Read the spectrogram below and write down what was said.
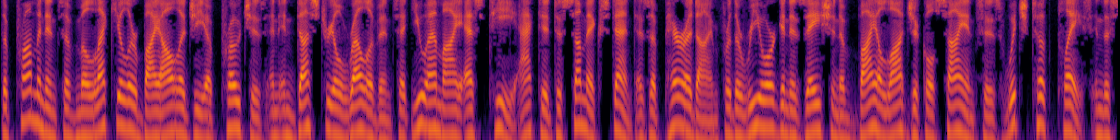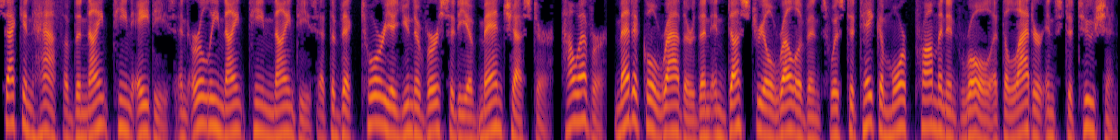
The prominence of molecular biology approaches and industrial relevance at UMIST acted to some extent as a paradigm for the reorganization of biological sciences which took place in the second half of the 1980s and early 19 1990s at the Victoria University of Manchester, however, medical rather than industrial relevance was to take a more prominent role at the latter institution.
